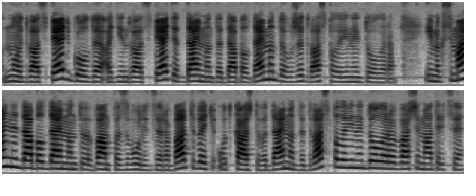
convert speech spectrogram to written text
0.25, gold а 1.25, от diamond а, double diamond а уже 2,5 доллара. И максимальный double diamond вам позволит зарабатывать от каждого diamond а 2,5 доллара в вашей матрице,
